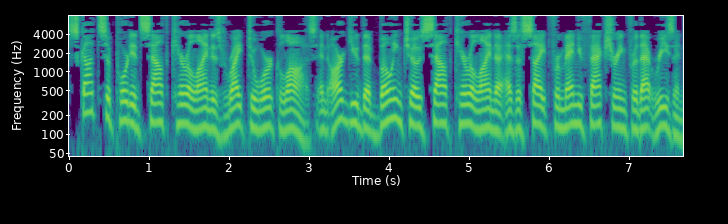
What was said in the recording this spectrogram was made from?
Scott supported South Carolina's right-to-work laws and argued that Boeing chose South Carolina as a site for manufacturing for that reason.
